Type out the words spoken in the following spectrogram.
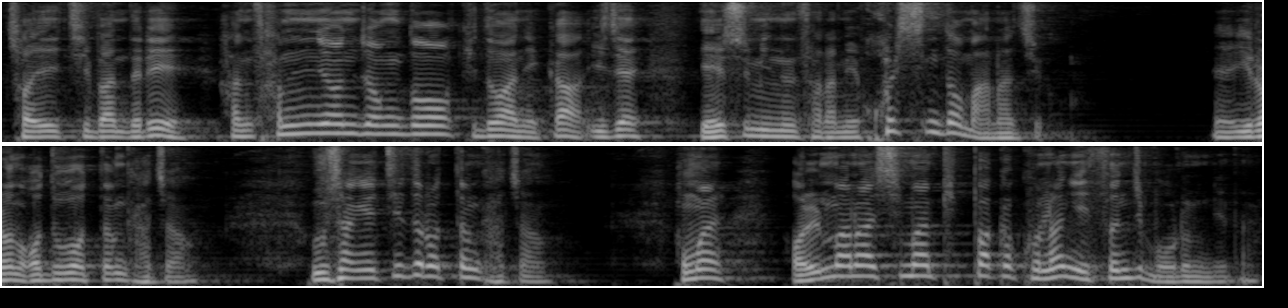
저희 집안들이 한 3년 정도 기도하니까 이제 예수 믿는 사람이 훨씬 더 많아지고 예, 이런 어두웠던 가정, 우상에 찌들었던 가정, 정말 얼마나 심한 핍박과 고난이 있었는지 모릅니다.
